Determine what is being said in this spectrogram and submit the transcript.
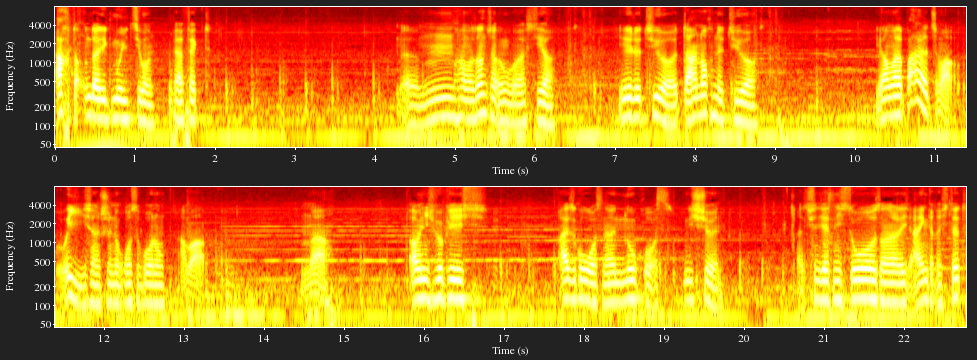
Ach, da unter liegt Munition. Perfekt. Ähm, haben wir sonst noch irgendwas hier? Jede Tür. Da noch eine Tür. Hier haben wir Badezimmer. Ui, ist eine schöne große Wohnung. Aber. Na. Aber nicht wirklich. Also groß, ne? Nur groß. Nicht schön. Also ich finde jetzt nicht so sonderlich eingerichtet.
